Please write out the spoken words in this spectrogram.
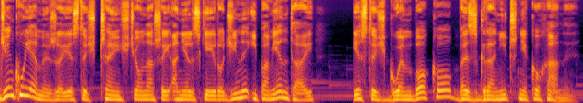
Dziękujemy, że jesteś częścią naszej anielskiej rodziny i pamiętaj, jesteś głęboko, bezgranicznie kochany.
